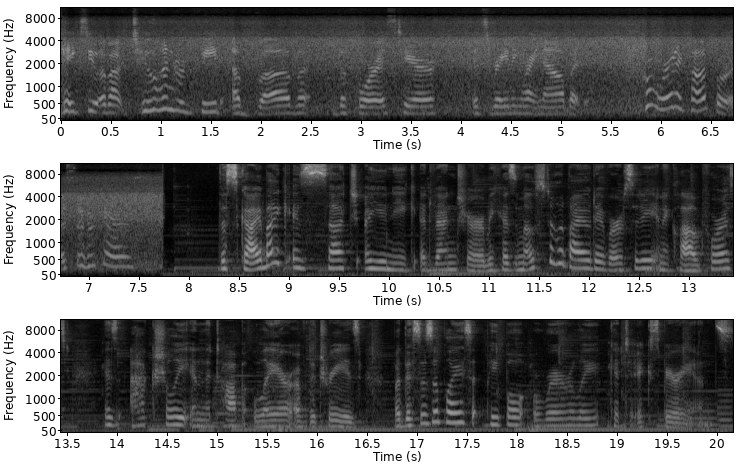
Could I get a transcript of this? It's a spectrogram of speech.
takes you about 200 feet above the forest here. It's raining right now, but we're in a cloud forest, so who cares? The Skybike is such a unique adventure because most of the biodiversity in a cloud forest is actually in the top layer of the trees, but this is a place people rarely get to experience.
